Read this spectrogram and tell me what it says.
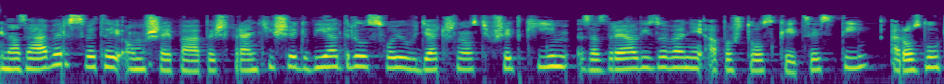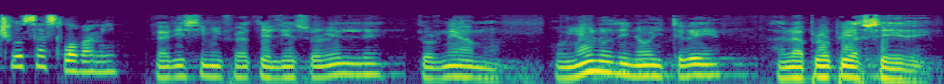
Na záver svätej Omše pápež František vyjadril svoju vďačnosť všetkým za zrealizovanie apoštolskej cesty a rozlúčil sa slovami. Carissimi fratelli e sorelle, torniamo, ognuno di noi tre, alla propria sede.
